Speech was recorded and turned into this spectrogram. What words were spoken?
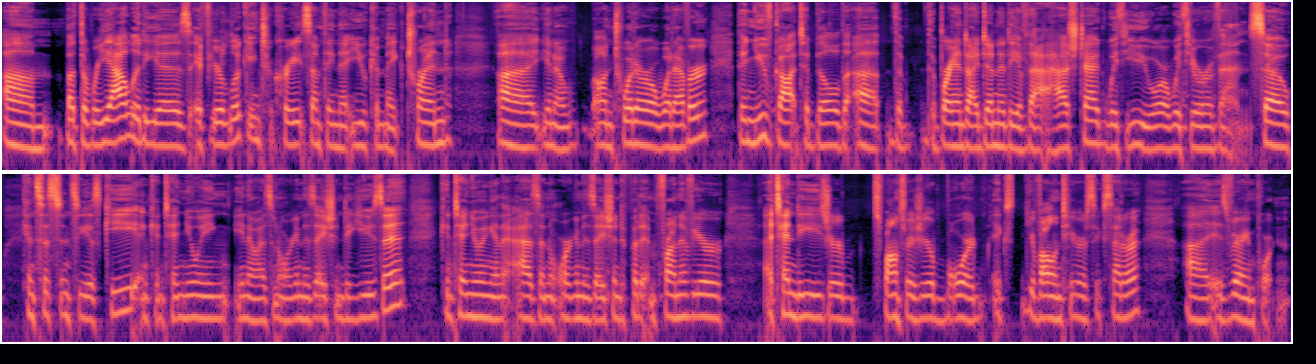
Um, but the reality is, if you're looking to create something that you can make trend, uh, you know, on Twitter or whatever, then you've got to build up the, the brand identity of that hashtag with you or with your event. So consistency is key and continuing, you know, as an organization to use it, continuing as an organization to put it in front of your attendees, your sponsors, your board, ex- your volunteers, et cetera, uh, is very important.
